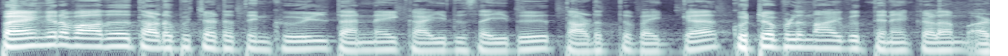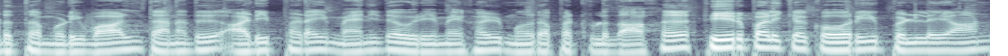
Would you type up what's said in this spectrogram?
பயங்கரவாத தடுப்புச் சட்டத்தின் கீழ் தன்னை கைது செய்து தடுத்து வைக்க குற்றப்புலனாய்வு திணைக்களம் எடுத்த முடிவால் தனது அடிப்படை மனித உரிமைகள் மீறப்பட்டுள்ளதாக தீர்ப்பளிக்க கோரி பிள்ளையான்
